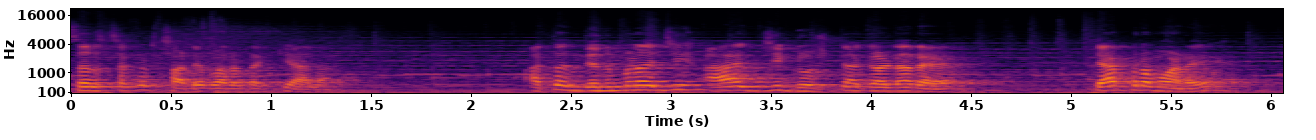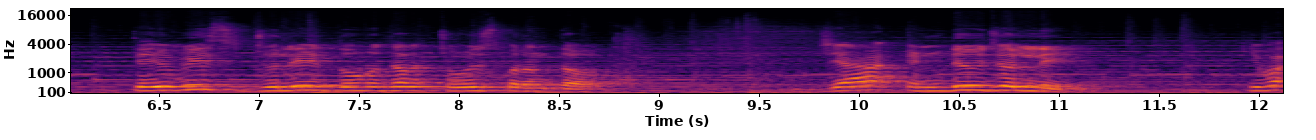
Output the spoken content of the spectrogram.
सरसकट साडेबारा टक्के आला. आता निर्मलाजी आज जी घोषणा करणार आहे त्याप्रमाणे तेवीस जुलै दोन हजार चोवीसपर्यंत ज्या इंडिव्हिज्युअलनी किंवा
